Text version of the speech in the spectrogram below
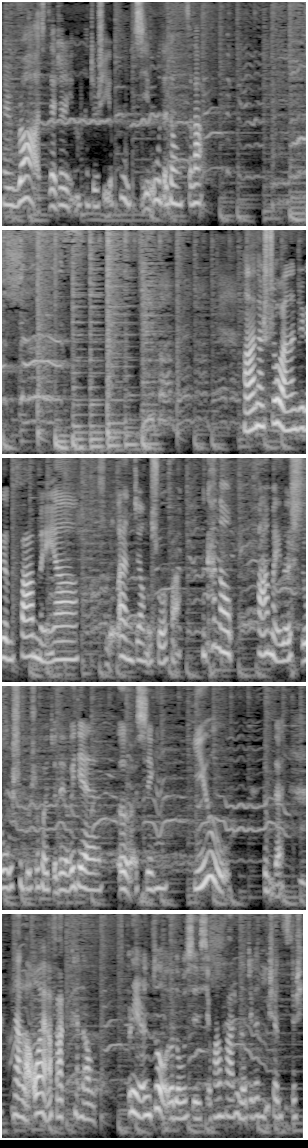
那 rot 在这里呢，它就是一个不及物的动词了。好了，那说完了这个发霉啊、腐烂这样的说法，那看到发霉的食物是不是会觉得有一点恶心？You，对不对？那老外啊发看到令人作呕的东西，喜欢发出的这个拟声词就是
